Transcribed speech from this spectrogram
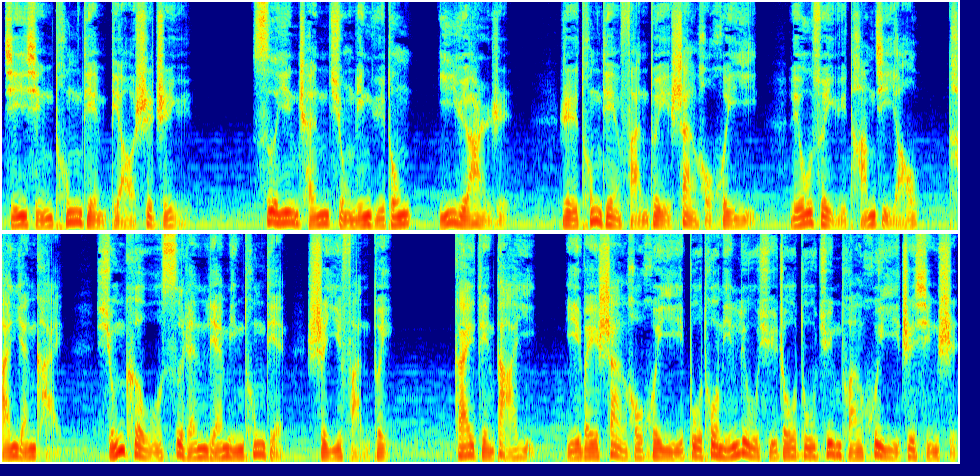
即行通电表示之语。四因陈迥明于东。一月二日，日通电反对善后会议。刘遂与唐继尧、谭延闿、熊克武四人联名通电，施以反对。该电大意，以为善后会议不托民六徐州督军团会议之形式，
